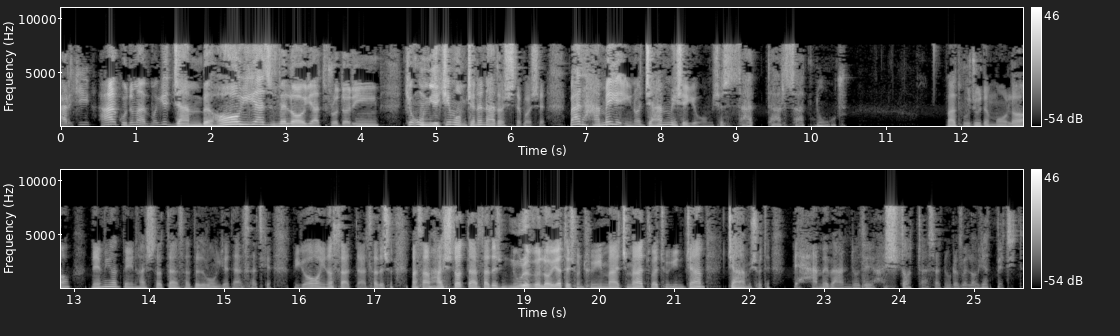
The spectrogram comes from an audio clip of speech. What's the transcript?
هر کی هر کدوم از ما یه جنبه هایی از ولایت رو داریم که اون یکی ممکنه نداشته باشه. بعد همه اینا جمع میشه یهو میشه صد درصد نور. بعد وجود مولا نمیاد به این 80 درصد بده به اون یه درصد که. میگه آقا اینا 100 درصدشون مثلا 80 درصدش نور ولایتشون تو این مجمع و تو این جمع جمع شده. به همه به اندازه 80 درصد نور ولایت بدید.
